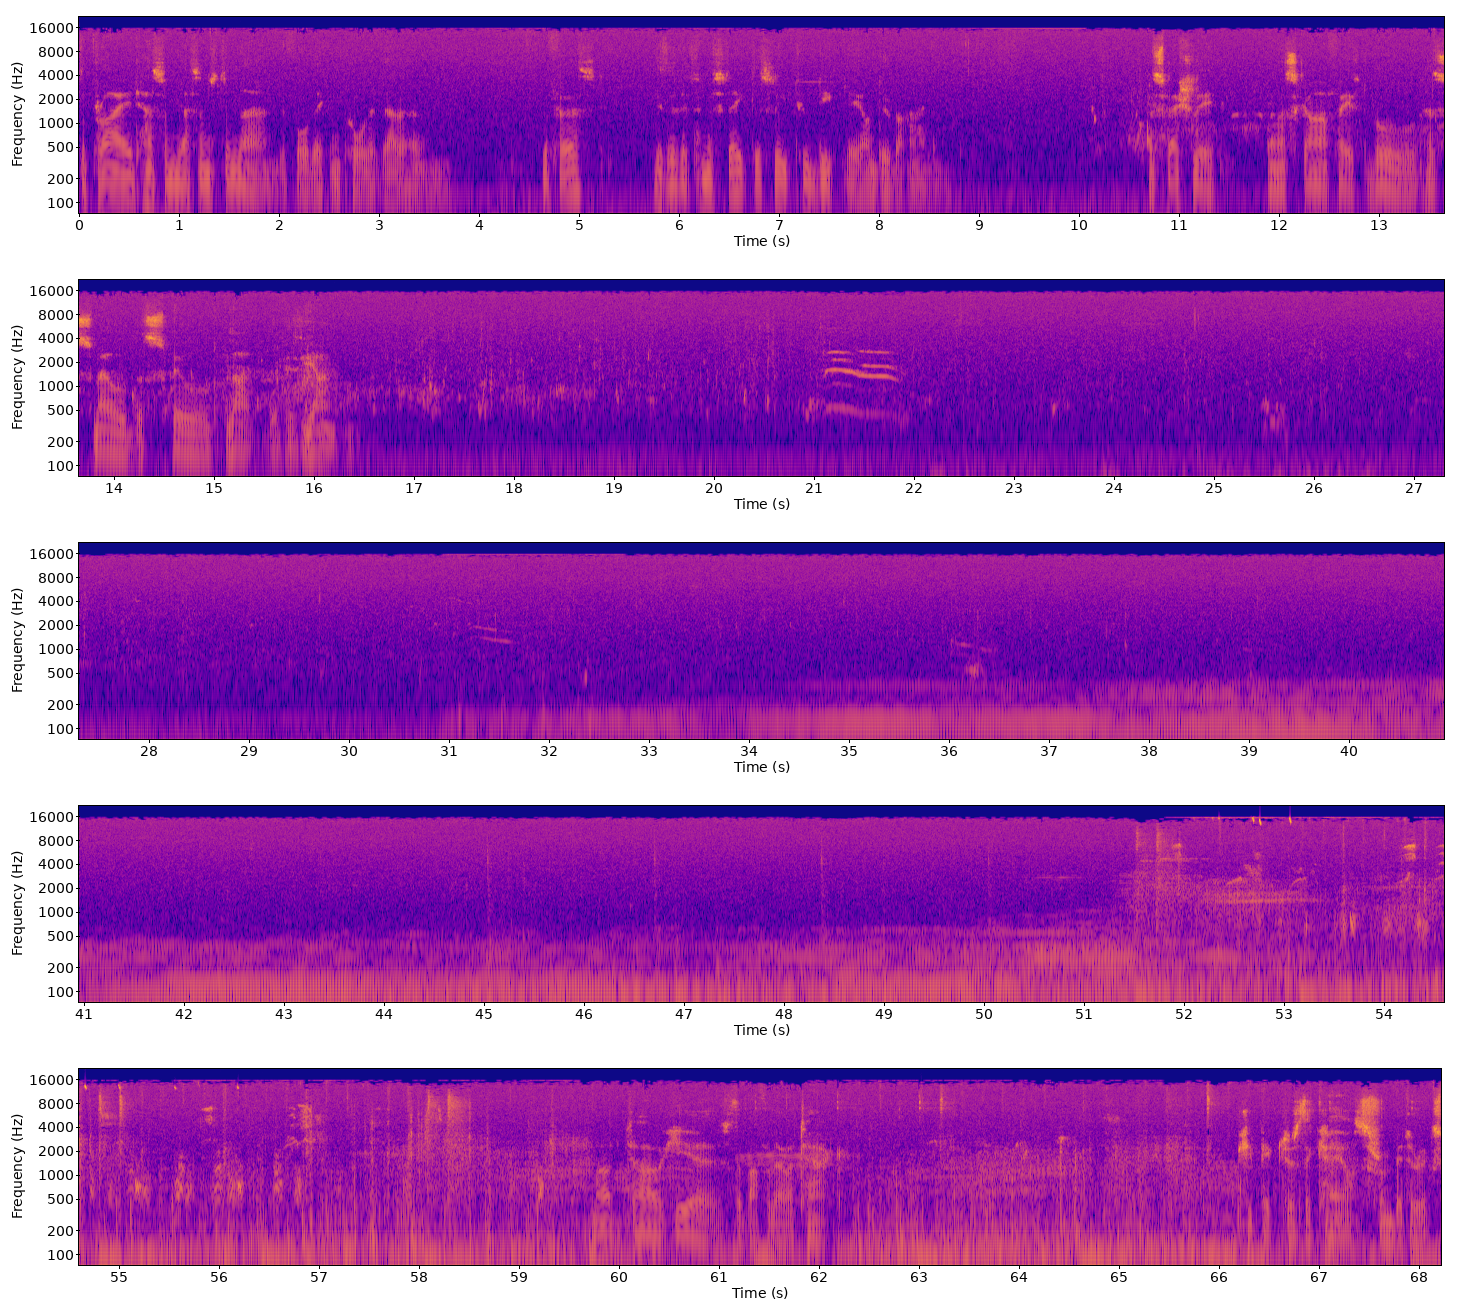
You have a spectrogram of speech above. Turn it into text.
The pride some lessons to learn before they can call it their own. The first is that it's a mistake to sleep too deeply on Duba Island. Especially when a scar-faced bull has smelled the spilled blood of his young.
